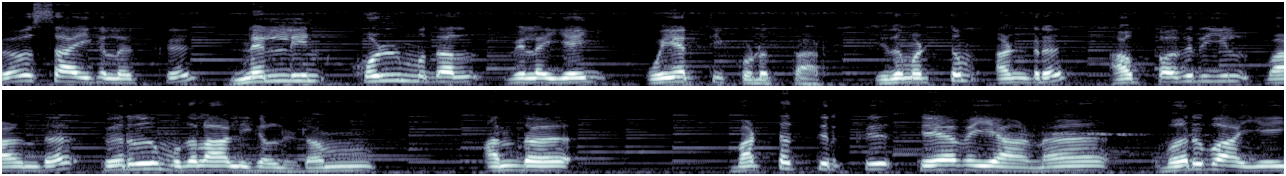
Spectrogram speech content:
விவசாயிகளுக்கு நெல்லின் கொள்முதல் விலையை உயர்த்தி கொடுத்தார். இது மட்டும் அன்று அப்பகுதியில் வாழ்ந்த பெரு முதலாளிகளிடம் அந்த வட்டத்திற்கு தேவையான வருவாயை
